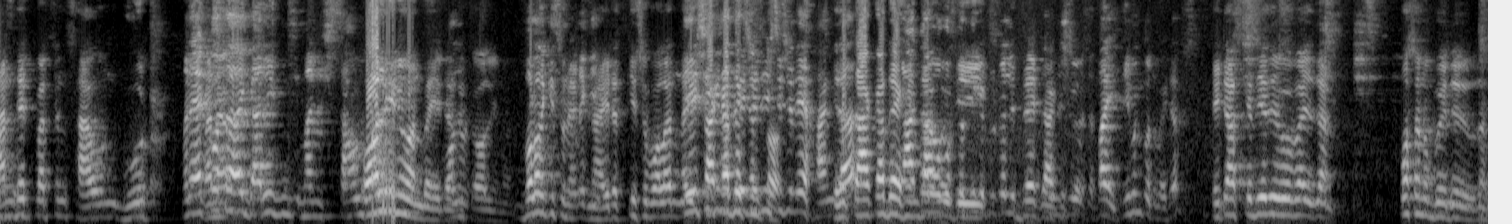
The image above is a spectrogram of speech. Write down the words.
hundred percent sound good মানে এক মানে- কথায় গাড়ি মানে সাউন্ড অল ইন ওয়ান ভাই এটা অল ইন ওয়ান বলার কিছু নাই নাকি? এটা কিছু বলার নাই। টাকা তো। এটা টাকা দেখেন। টোটালি ব্রেড ভাই দিবেন কত ভাই এটা? এটা আজকে দিয়ে দেবো ভাই জান। পঁচানব্বই দিয়ে দেবো জান।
